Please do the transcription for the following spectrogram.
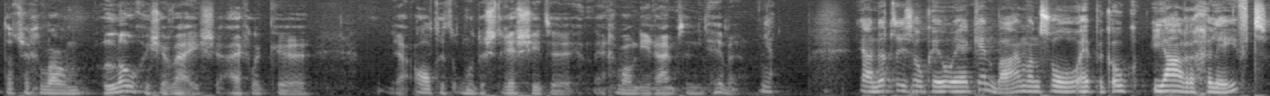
Dat ze gewoon logischerwijs eigenlijk eh, ja, altijd onder de stress zitten. En, en gewoon die ruimte niet hebben. Ja. ja, dat is ook heel herkenbaar. Want zo heb ik ook jaren geleefd.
